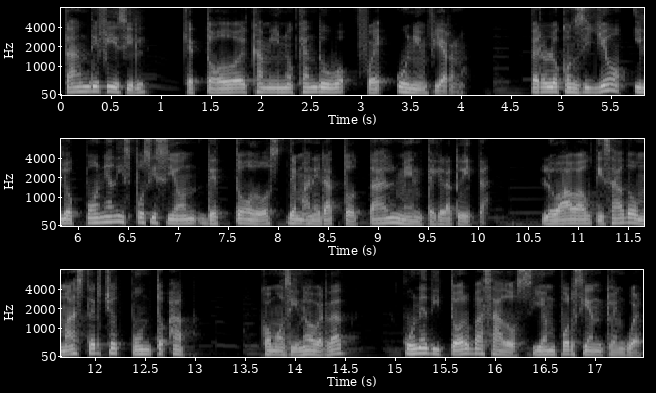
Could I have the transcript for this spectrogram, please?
tan difícil que todo el camino que anduvo fue un infierno. Pero lo consiguió y lo pone a disposición de todos de manera totalmente gratuita. Lo ha bautizado mastershot.app. Como si no, ¿verdad? Un editor basado 100% en web.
